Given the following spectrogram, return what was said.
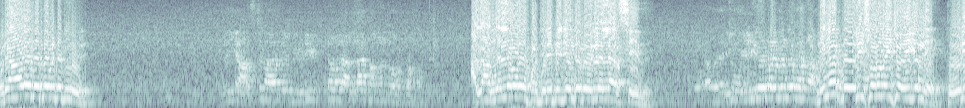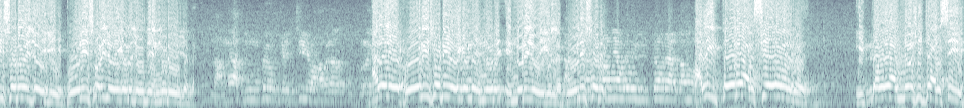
ഒരാളെ വിട്ടിട്ടില്ല ഇവർ. അല്ല അന്നല്ലേ പറയാം പ്രചരിപ്പിച്ചതിന്റെ പേരിലല്ല അറസ്റ്റ് ചെയ്ത് നിങ്ങൾ പോലീസോട് പോയി ചോദിക്കുന്നേ പോലീസോട് പോയി ചോദിക്കേ. പോലീസോട് ചോദിക്കേണ്ട ചോദ്യം എന്നോട് ചോദിക്കല്ലേ? അല്ല, പോലീസോട് ചോദിക്കേണ്ട എന്നോട് എന്നോട് ചോദിക്കല്ലേ? പോലീസോട് അല്ല ഇത്തവരെ അറസ്റ്റ് ചെയ്യാൻ പറഞ്ഞത്. ഇത്തവരെ അന്വേഷിച്ച് അറസ്റ്റ് ചെയ്യും.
